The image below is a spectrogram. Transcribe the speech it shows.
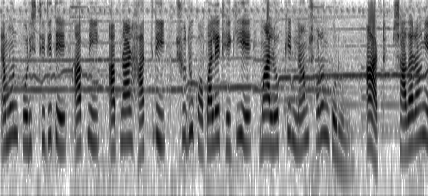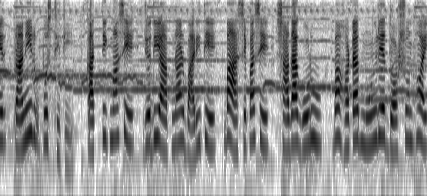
এমন পরিস্থিতিতে আপনি আপনার হাতটি শুধু কপালে ঠেকিয়ে মা লক্ষ্মীর নাম স্মরণ করুন। আট, সাদা রঙের প্রাণীর উপস্থিতি। কার্তিক মাসে যদি আপনার বাড়িতে বা আশেপাশে সাদা গরু বা হঠাৎ ময়ূরের দর্শন হয়,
